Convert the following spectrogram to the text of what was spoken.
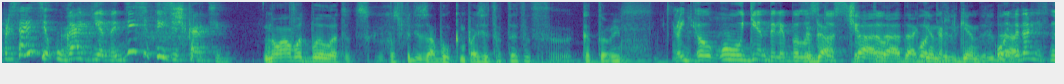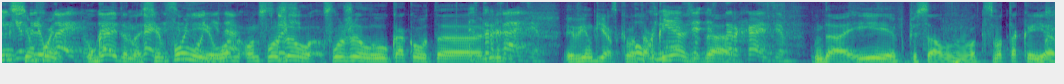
Представляете, у Гогена 10 тысяч картин. Ну, а вот был этот, господи, забыл композитор этот, который... У Генделя было 100 да, с чем-то. Да, да, да, Гендель, Гендель, Ой, да. подождите, не Гендель, Симфони... у Гайдена. У Гайдена, у симфонии, симфонии он, да. он служил, служил у какого-то вен... венгерского у там князя. Да. Эстерхази. Да, и писал, вот, вот так и я.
